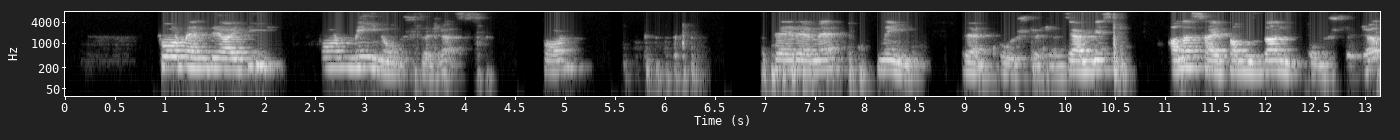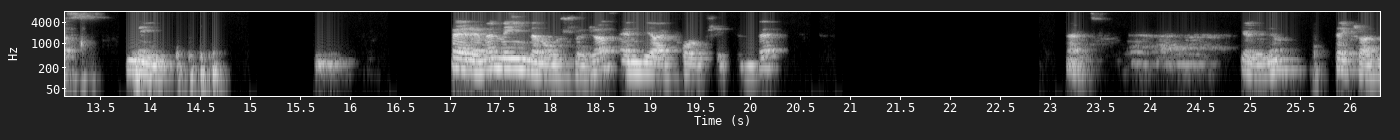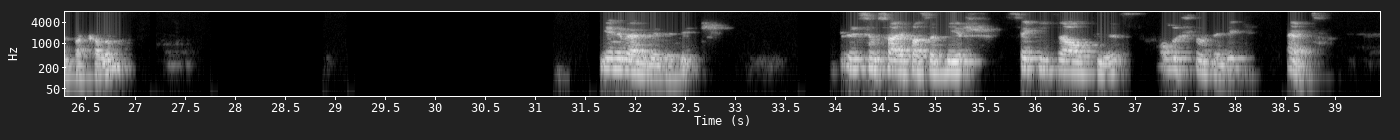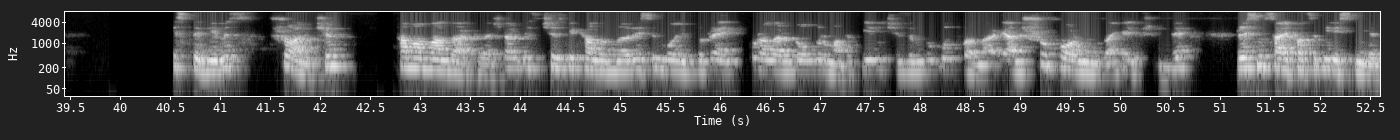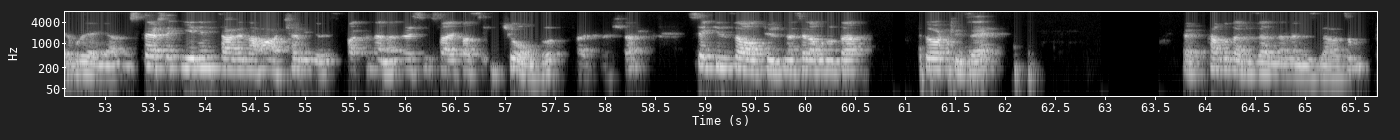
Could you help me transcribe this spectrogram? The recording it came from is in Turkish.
form MDI değil form main oluşturacağız. Form frm main'den oluşturacağız. Yani biz ana sayfamızdan oluşturacağız. Main. frm main'den oluşturacağız. MDI form şeklinde. Evet. Gelelim. Tekrar bir bakalım. Yeni belge dedik. Resim sayfası 1, 800 600 oluştur dedik. Evet. İstediğimiz şu an için tamamlandı arkadaşlar. Biz çizgi kalınlığı, resim boyutu, renk buraları doldurmadık. Yeni çizim bu butonlar. Yani şu formumuza gelip şimdi resim sayfası bir ismiyle de buraya geldi. İstersek yeni bir tane daha açabiliriz. Bakın hemen resim sayfası 2 oldu arkadaşlar. 800 600 mesela bunu da 400'e evet tabı da düzenlememiz lazım.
